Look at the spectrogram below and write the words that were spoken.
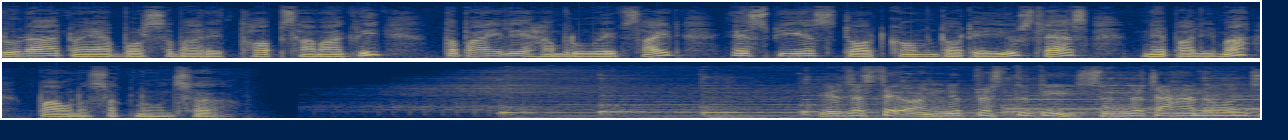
लुनार नयाँ वर्षबारे थप सामग्री तपाईँले हाम्रो website SBS dot com dot AU slash नेपालीमा पाउन सक्नुहुन्छ। यो जस्तै अन्य प्रस्तुति सुन्न चाहनुहुन्छ?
